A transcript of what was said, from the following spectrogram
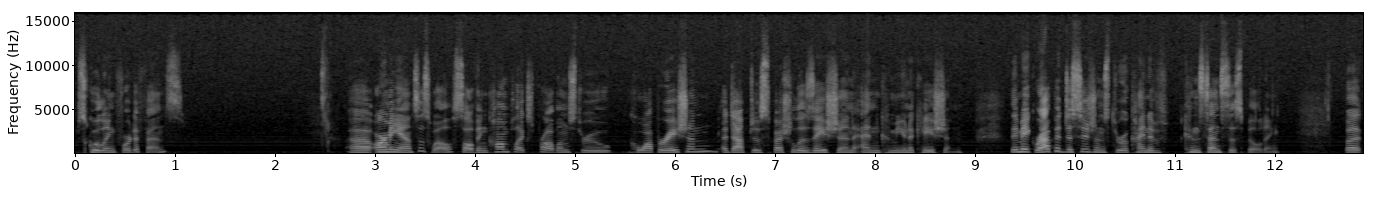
schooling for defense, uh, Army ants as well, solving complex problems through cooperation, adaptive specialization, and communication. They make rapid decisions through a kind of consensus building. But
